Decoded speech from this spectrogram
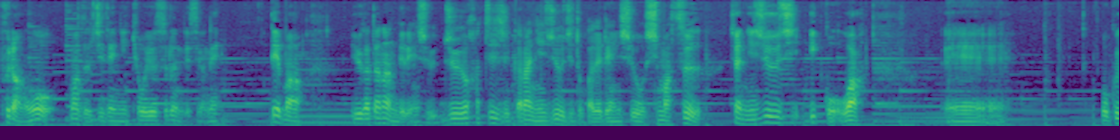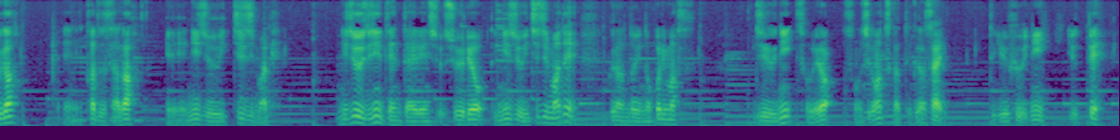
プランをまず事前に共有するんですよね。でまあ夕方なんで練習18時から20時とかで練習をします。じゃあ20時以降は、えー、僕が、えー、上総が、えー、21時まで20時に全体練習終了。で21時までグラウンドに残ります。自由にそれはその時間を使ってください。っていうふうに言って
